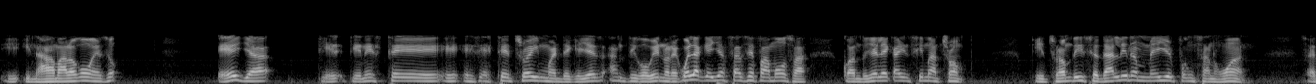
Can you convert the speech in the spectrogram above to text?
Y, nada malo con eso. Ella tiene, este, e, este trademark de que ella es antigobierno. Recuerda que ella se hace famosa cuando ella le cae encima a Trump. Y Trump dice, that little mayor from San Juan. O sea,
